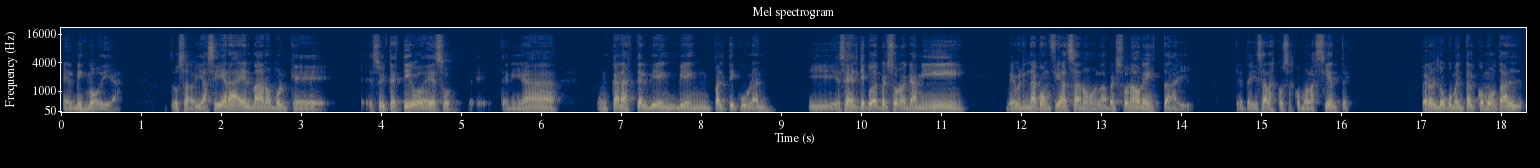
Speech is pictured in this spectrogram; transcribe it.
el mismo día. Tú sabías, así era él, mano, porque soy testigo de eso. Tenía un carácter bien, bien particular y ese es el tipo de persona que a mí me brinda confianza, ¿no? La persona honesta y que te dice las cosas como las siente. Pero el documental como tal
